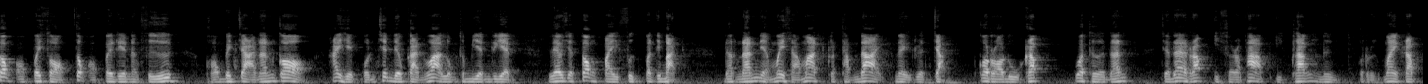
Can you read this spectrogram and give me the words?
ต้องออกไปสอบต้องออกไปเรียนหนังสือของเบญจานั้นก็ให้เหตุผลเช่นเดียวกันว่าลงทะเบียนเรียนแล้วจะต้องไปฝึกปฏิบัติ ดังนั้นเนี่ยไม่สามารถกระทำได้ในเรือนจำก็รอดูครับว่าเธอนั้น จะได้รับอิสรภาพอีกครั้งหนึ่งหรือไม่ครับ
